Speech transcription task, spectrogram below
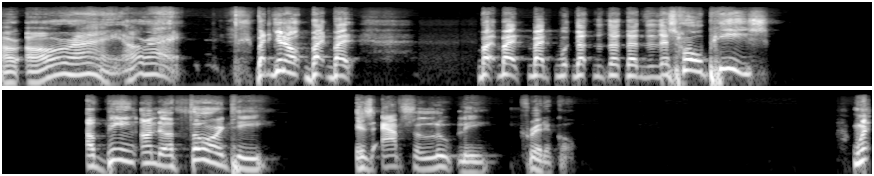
All, all right, all right. But you know, but but but but but the, the, the, the this whole piece of being under authority is absolutely critical. When,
